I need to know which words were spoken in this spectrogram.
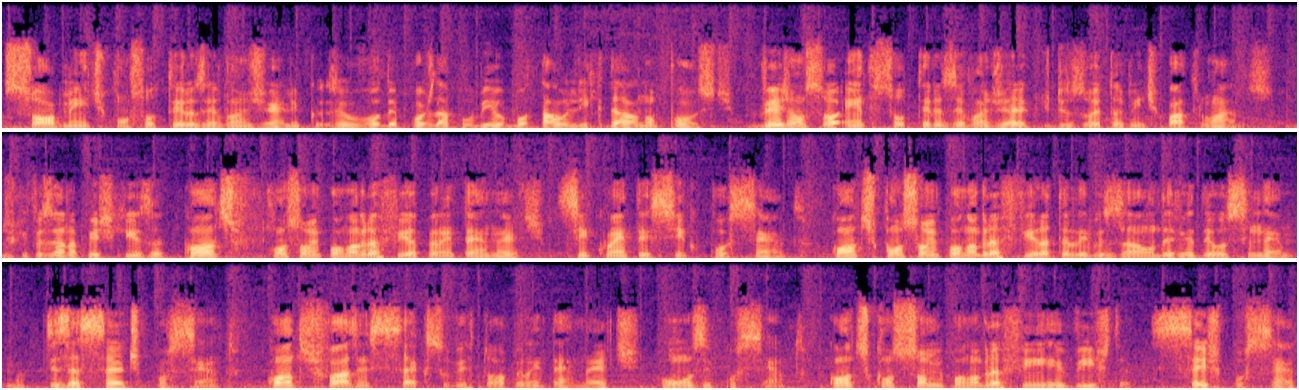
somente com solteiros evangélicos. Eu vou depois da Bíblia botar o link dela no post. Vejam só, entre solteiros evangélicos de 18 a 24 anos, dos que fizeram a pesquisa, quantos consomem pornografia pela internet? 55%. Quantos consomem pornografia na televisão, DVD ou cinema? 17%. Quantos fazem sexo virtual pela internet? 11%. Quantos consomem pornografia em revista? 6%.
